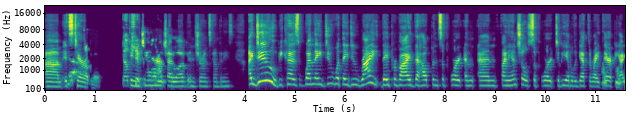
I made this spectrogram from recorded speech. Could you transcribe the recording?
um it's yeah. terrible They'll Can you tell how much I love insurance companies? I do because when they do what they do right, they provide the help and support and, and financial support to be able to get the right therapy. I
